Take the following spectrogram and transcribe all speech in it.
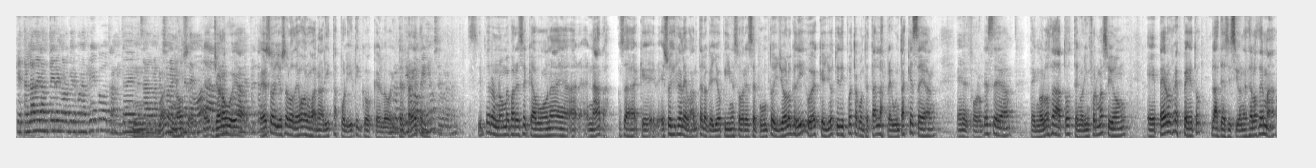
que está en la delantera y no lo quiere poner en riesgo? ¿Transmite el mensaje de una persona Mm, Bueno, no que sé, tiene temor? eh, a- yo no voy a a, eso yo se lo dejo a los analistas políticos que lo Pero usted tiene una interpreten. opinión, seguramente. Sí, pero no me parece que abona a- a- nada. O sea, que eso es irrelevante lo que yo opine sobre ese punto. Y yo lo que digo es que yo estoy dispuesto a contestar las preguntas que sean, en el foro que sea. Tengo los datos, tengo la información, eh, pero respeto las decisiones de los demás.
